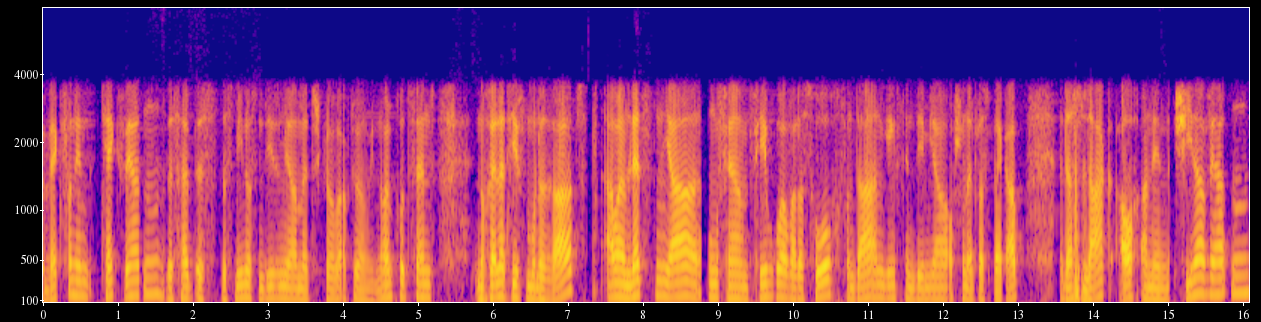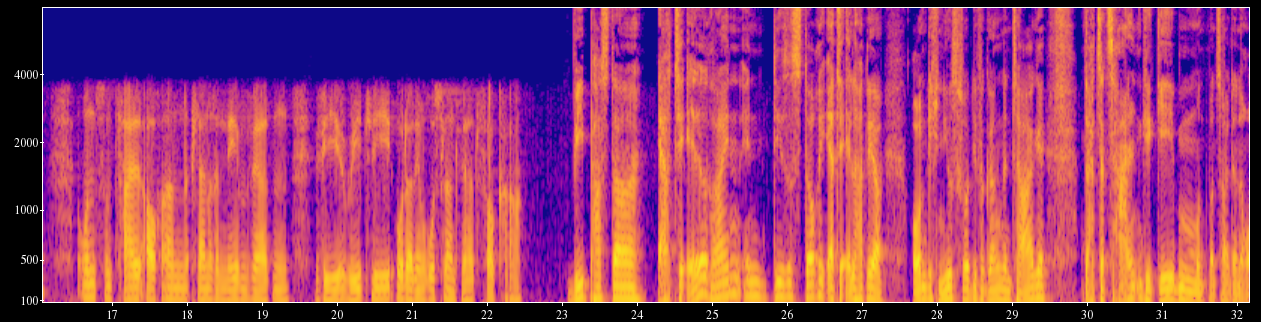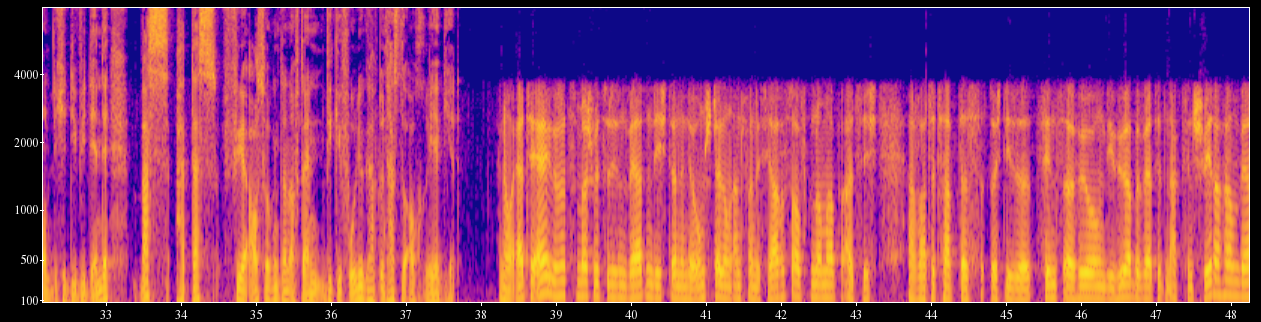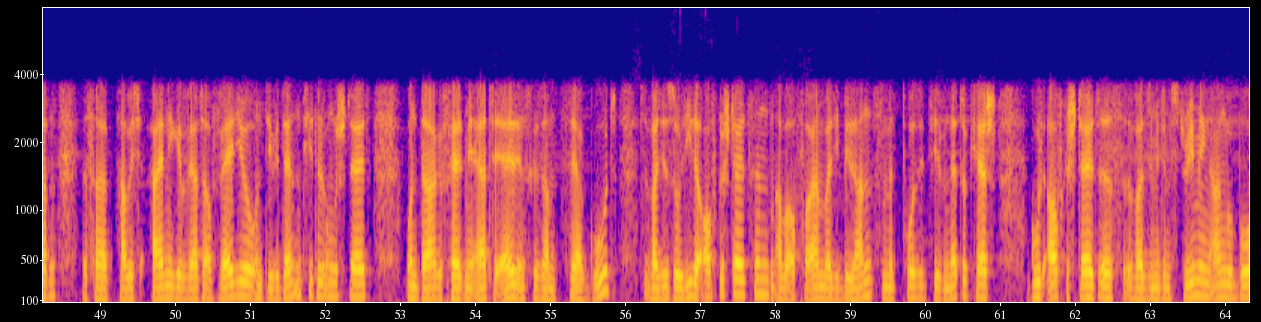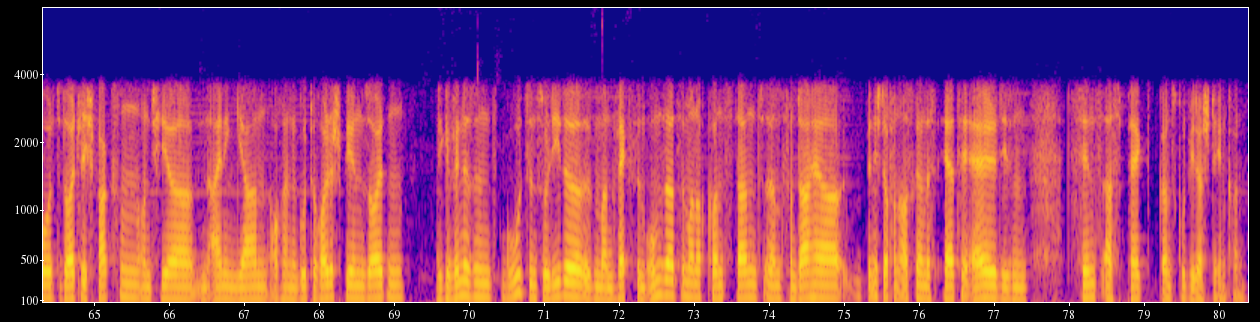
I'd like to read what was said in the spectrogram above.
weg von den Tech-Werten. Deshalb ist das Minus in diesem Jahr mit, ich glaube, aktuell irgendwie 9% noch relativ moderat. Aber im letzten Jahr, ungefähr im Februar, war das hoch. Von da an ging es in dem Jahr auch schon etwas bergab. Das lag auch an den China-Werten und zum Teil auch an kleineren Nebenwerten wie Readly oder dem Russland-Wert VK. Wie passt da RTL rein in diese Story? RTL hatte ja ordentlich Newsflow die vergangenen Tage. Da hat es ja Zahlen gegeben und man zahlt eine ordentliche Dividende. Was hat das für Auswirkungen dann auf dein Wikifolio gehabt und hast du auch reagiert? Genau, RTL gehört zum Beispiel zu diesen Werten, die ich dann in der Umstellung Anfang des Jahres aufgenommen habe, als ich erwartet habe, dass durch diese Zinserhöhung die höher bewerteten Aktien schwerer haben werden. Deshalb habe ich einige Werte auf Value und Dividendentitel umgestellt und da gefällt mir RTL insgesamt sehr gut, weil sie solide aufgestellt sind, aber auch vor allem, weil die Bilanz mit positivem Netto-Cash gut aufgestellt ist, weil sie mit dem Streaming-Angebot deutlich wachsen und hier in einigen Jahren auch eine gute Rolle spielen sollten. Die Gewinne sind gut, sind solide, man wächst im Umsatz immer noch konstant. Ähm, von daher bin ich davon ausgegangen, dass RTL diesen Zinsaspekt ganz gut widerstehen kann.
